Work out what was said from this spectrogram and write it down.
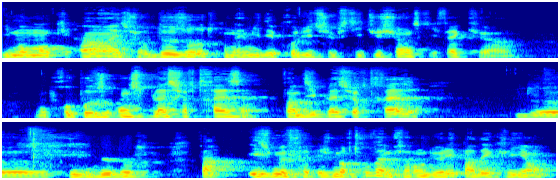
il m'en manque un. Et sur deux autres, on a mis des produits de substitution, ce qui fait qu'on propose 11 plats sur 13, enfin 10 plats sur 13 de deux. Enfin, et je me, je me retrouve à me faire engueuler par des clients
